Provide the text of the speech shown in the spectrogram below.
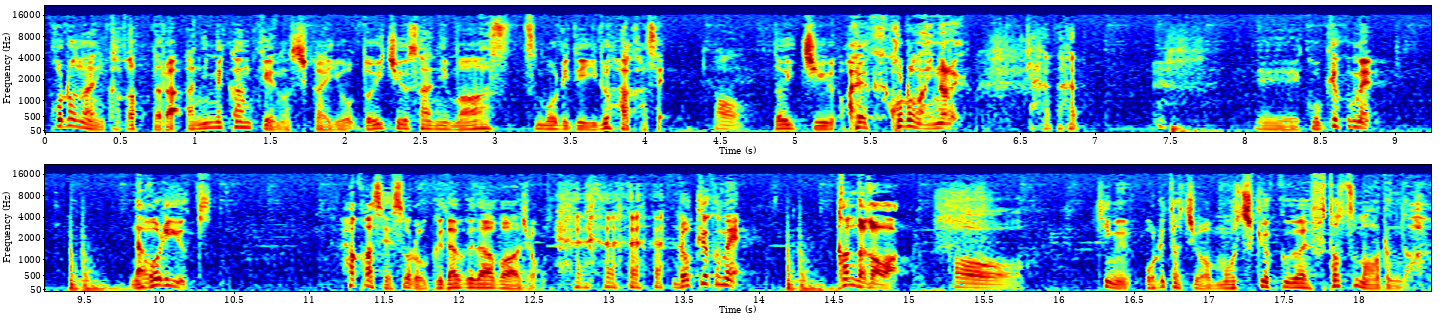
コロナにかかったらアニメ関係の司会をドイ中さんに回すつもりでいる博士。おう。ドイ中早くコロナになれ、えー5曲目。名残雪。博士ソログダグダバージョン。6曲目。神田川。キム俺たちは持ち曲が2つもあるんだ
